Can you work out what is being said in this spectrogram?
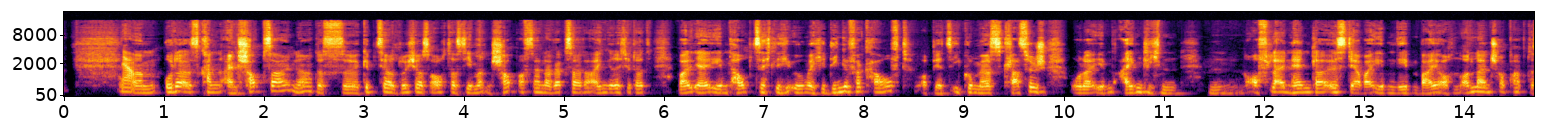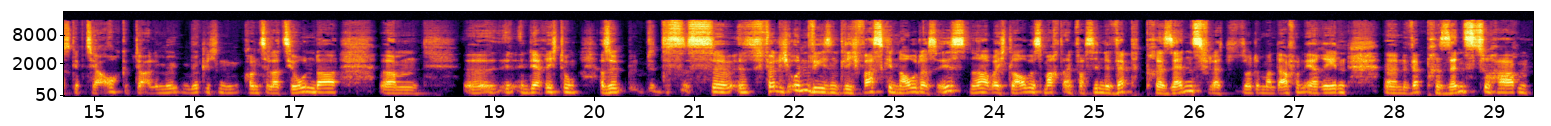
Ja. Ähm, oder es kann ein Shop sein, ja, das äh, gibt es ja durchaus auch, dass jemand einen Shop auf seiner Webseite eingerichtet hat, weil er eben hauptsächlich irgendwelche Dinge verkauft, ob jetzt E-Commerce klassisch oder eben eigentlich ein, ein Offline-Händler ist, der aber eben nebenbei auch einen Online-Shop hat. Das gibt's ja auch, gibt ja alle möglichen Konstellationen da. Ähm, äh, in, der Richtung. Also das ist, äh, ist völlig unwesentlich, was genau das ist, ne? aber ich glaube, es macht einfach Sinn, eine Webpräsenz, vielleicht sollte man davon eher reden, äh, eine Webpräsenz zu haben,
